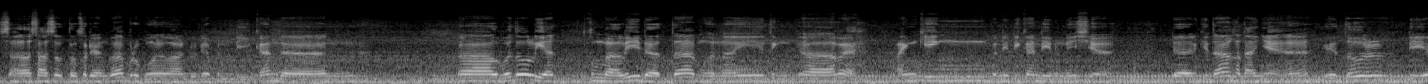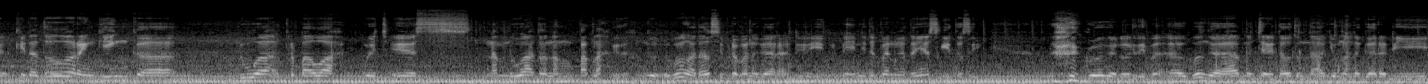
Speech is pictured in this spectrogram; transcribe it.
salah, satu kerjaan gue berhubungan dengan dunia pendidikan dan uh, gue tuh lihat kembali data mengenai ting, uh, apa ya ranking pendidikan di Indonesia. Dan kita katanya itu di kita tuh ranking ke dua terbawah which is 62 atau 64 lah gitu. Gue nggak tahu sih berapa negara di dunia ini tapi kan katanya segitu sih. Gue nggak ngerti uh, gue nggak mencari tahu tentang jumlah negara di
